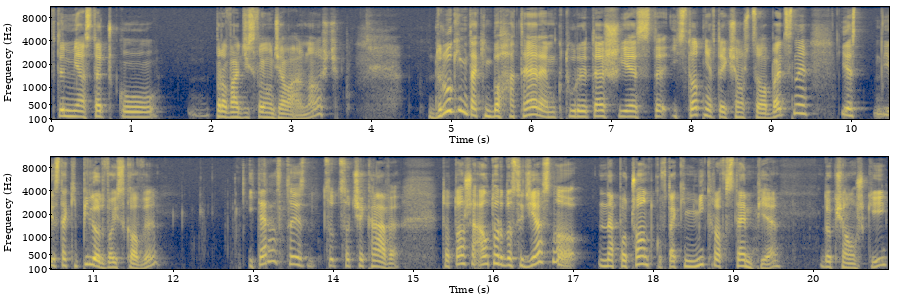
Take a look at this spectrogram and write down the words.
w tym miasteczku prowadzi swoją działalność. Drugim takim bohaterem, który też jest istotnie w tej książce obecny, jest, jest taki pilot wojskowy. I teraz to jest co, co ciekawe, to to, że autor dosyć jasno na początku, w takim mikrowstępie do książki,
